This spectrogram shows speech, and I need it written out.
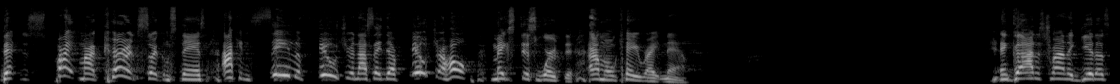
that despite my current circumstance, I can see the future and I say, the future hope makes this worth it. I'm okay right now. And God is trying to get us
